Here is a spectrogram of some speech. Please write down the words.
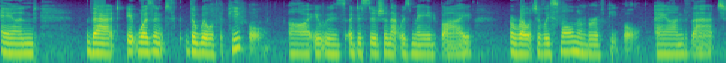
and that it wasn't the will of the people. Uh, it was a decision that was made by a relatively small number of people, and that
